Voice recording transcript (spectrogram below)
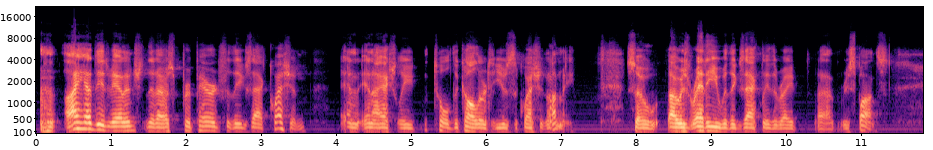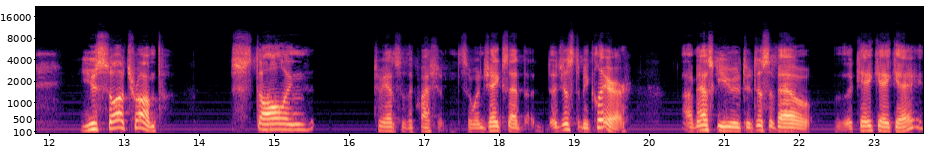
I had the advantage that I was prepared for the exact question, and, and I actually told the caller to use the question on me. So I was ready with exactly the right uh, response. You saw Trump stalling to answer the question. So when Jake said, just to be clear, I'm asking you to disavow the KKK,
